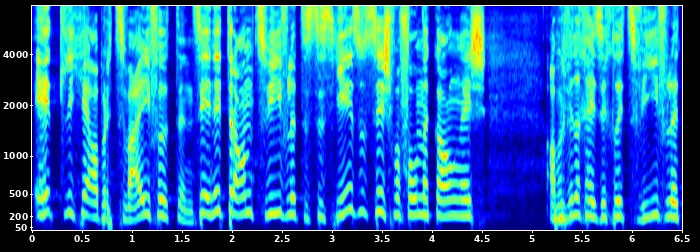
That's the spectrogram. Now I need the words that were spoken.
etliche aber zweifelten. Sie haben nicht daran gezweifelt, dass das Jesus ist, der von gegangen ist. Aber vielleicht haben sie ein bisschen gezweifelt,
